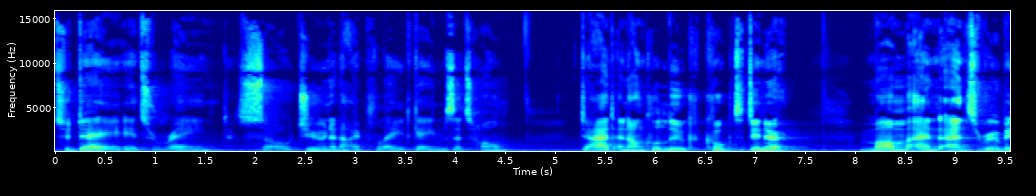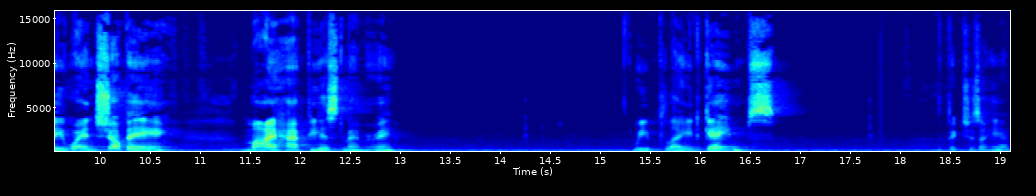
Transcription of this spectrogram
Today it's rained, so June and I played games at home. Dad and Uncle Luke cooked dinner. Mum and Aunt Ruby went shopping. My happiest memory? We played games. The pictures are here.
